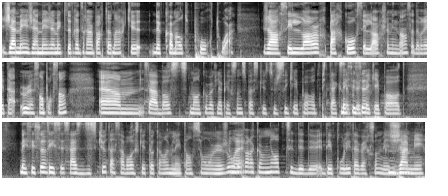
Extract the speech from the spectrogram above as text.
jamais jamais jamais que tu devrais dire à un partenaire que de come out pour toi Genre, c'est leur parcours, c'est leur cheminement, ça devrait être à eux à 100 euh, C'est à la base, si tu te manques avec la personne, c'est parce que tu le sais qu'elle est pas puis tu acceptes le fait qu'elle est pas Mais c'est ça. ça se discute à savoir est-ce que tu as quand même l'intention un jour de faire la communion, d'épauler ta personne, mais mm-hmm. jamais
